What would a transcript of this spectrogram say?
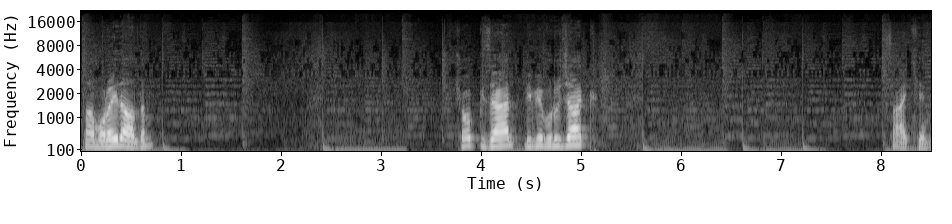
Tamam orayı da aldım. Çok güzel. Bibi vuracak. Sakin.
